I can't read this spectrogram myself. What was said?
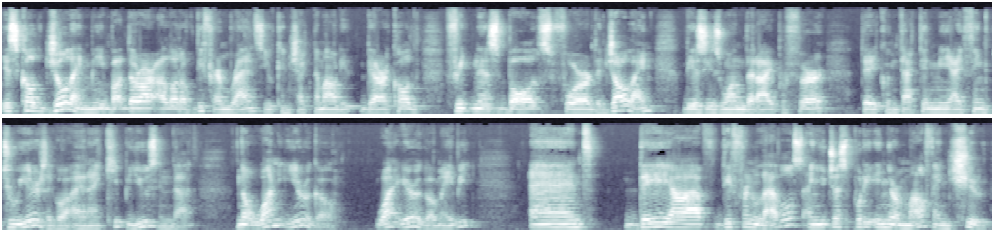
It's called Jawline Me, but there are a lot of different brands. You can check them out. They are called fitness balls for the jawline. This is one that I prefer. They contacted me, I think, two years ago, and I keep using that. No, one year ago one year ago maybe, and they have different levels, and you just put it in your mouth and chew.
